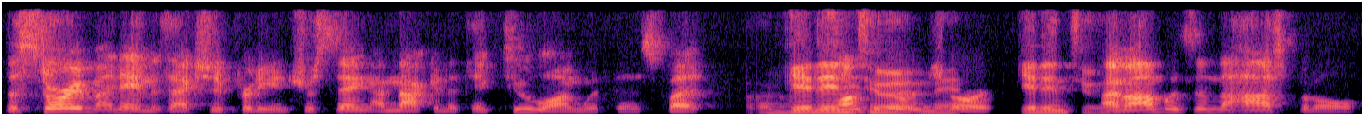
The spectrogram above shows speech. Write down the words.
the story of my name is actually pretty interesting. I'm not going to take too long with this, but oh, get into it, man. Short, get into it. My mom was in the hospital,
